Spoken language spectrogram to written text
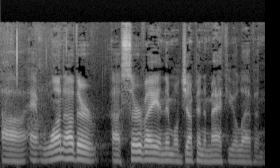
uh, at one other uh, survey and then we'll jump into Matthew 11.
